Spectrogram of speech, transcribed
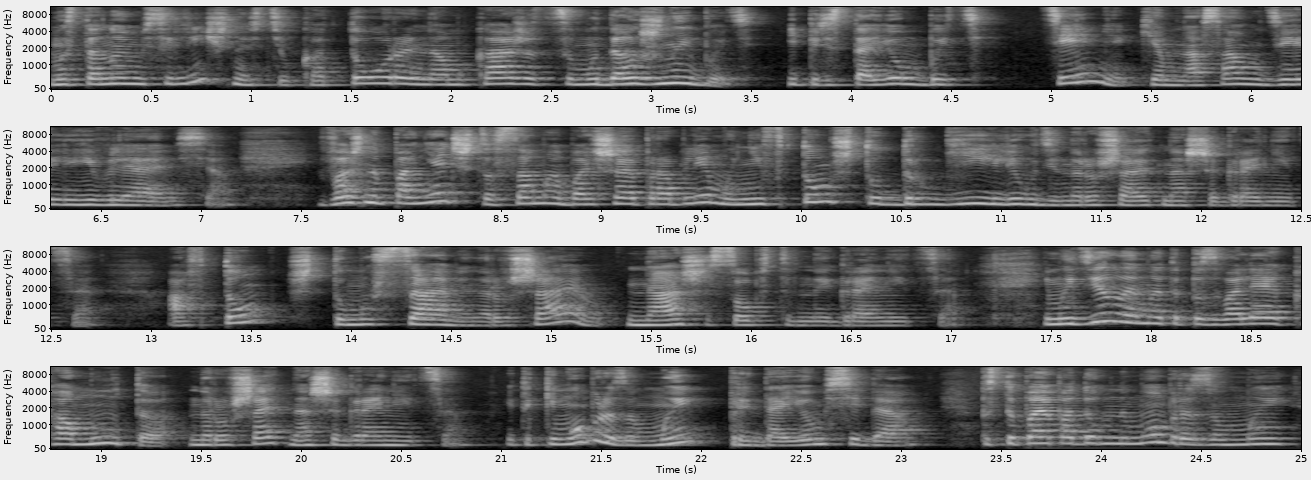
Мы становимся личностью, которой нам кажется мы должны быть, и перестаем быть теми, кем на самом деле являемся. Важно понять, что самая большая проблема не в том, что другие люди нарушают наши границы, а в том, что мы сами нарушаем наши собственные границы. И мы делаем это, позволяя кому-то нарушать наши границы. И таким образом мы предаем себя. Поступая подобным образом, мы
